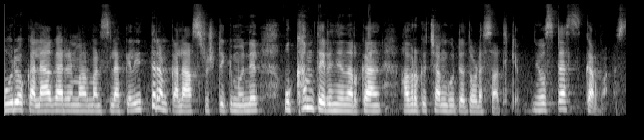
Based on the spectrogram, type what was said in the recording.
ഓരോ കലാകാരന്മാർ മനസ്സിലാക്കിയാൽ ഇത്തരം കലാസൃഷ്ടിക്ക് മുന്നിൽ മുഖം തിരിഞ്ഞു നിൽക്കാൻ അവർക്ക് ചങ്കൂറ്റത്തോടെ സാധിക്കും. ന്യൂസ് ഡെസ്ക് കർമാനസ്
